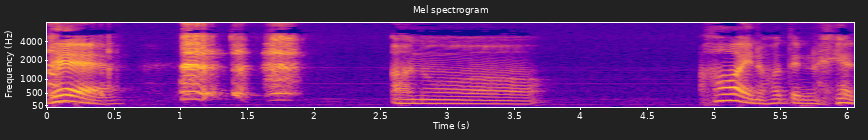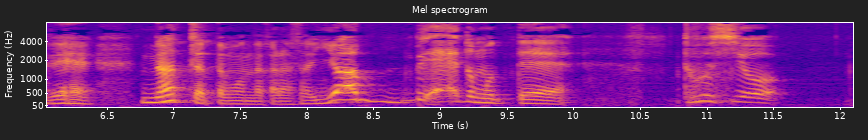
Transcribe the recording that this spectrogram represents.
で、あのーハワイのホテルの部屋で、なっちゃったもんだからさ、やっべえと思って、どうしよう。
